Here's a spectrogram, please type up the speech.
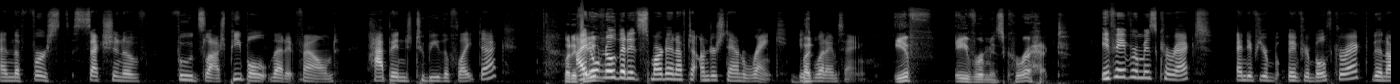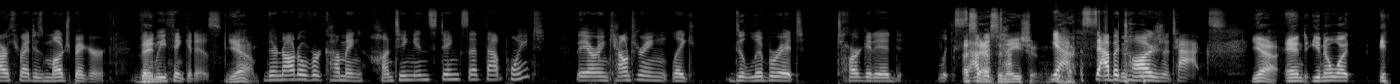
and the first section of food slash people that it found happened to be the flight deck. But if I don't Av- know that it's smart enough to understand rank. Is what I'm saying. if Avram is correct, If Avram is correct, and if you're if you're both correct, then our threat is much bigger than then we think it is. yeah, They're not overcoming hunting instincts at that point. They are encountering like deliberate, targeted, like sabota- assassination. Yeah, sabotage attacks. Yeah, and you know what? It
